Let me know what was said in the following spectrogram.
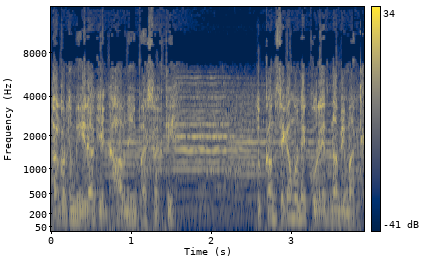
अगर तुम हीरा के घाव नहीं भर सकती तो कम से कम उन्हें कुरेदना भी मत।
